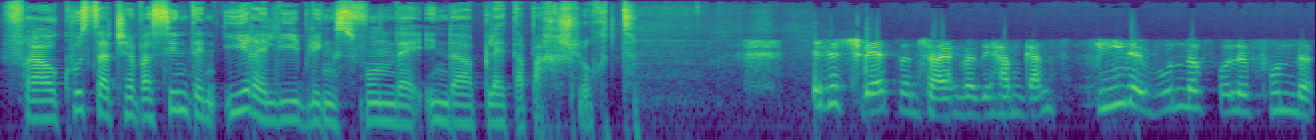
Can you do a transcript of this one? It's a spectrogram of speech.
Frau Kustatscher, was sind denn Ihre Lieblingsfunde in der Blätterbachschlucht? Es ist schwer zu entscheiden, weil wir haben ganz viele wundervolle Funde.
